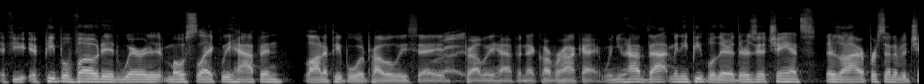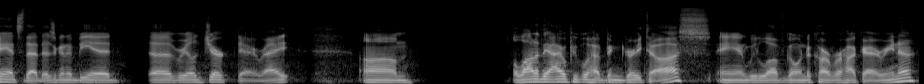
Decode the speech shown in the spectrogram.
if you if people voted where it most likely happened, a lot of people would probably say Right. it probably happened at Carver Hawkeye. When you have that many people there, there's a chance, there's a higher percent of a chance that there's going to be a, a real jerk there, right? Um, a lot of the Iowa people have been great to us, and we love going to Carver Hawkeye Arena.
